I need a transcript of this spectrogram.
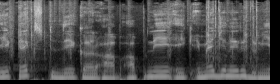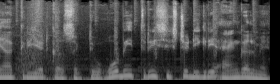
एक टेक्स्ट देकर आप अपने एक इमेजिनरी दुनिया क्रिएट कर सकते हो। वो भी 360 डिग्री एंगल में।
